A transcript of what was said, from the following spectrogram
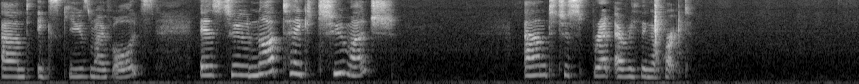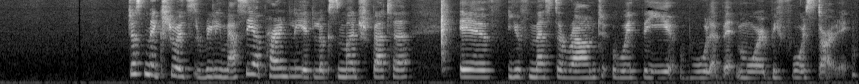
and excuse my faults, is to not take too much and to spread everything apart. Just make sure it's really messy. Apparently it looks much better if you've messed around with the wool a bit more before starting.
